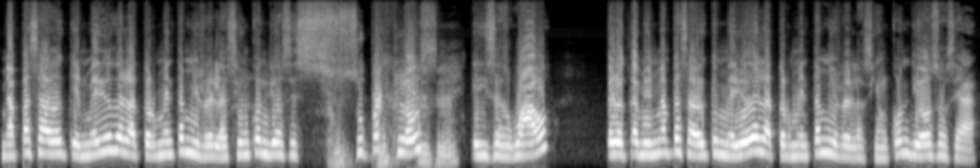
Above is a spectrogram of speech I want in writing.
Me ha pasado que en medio de la tormenta mi relación con Dios es súper close, Ujú. que dices, wow. Pero también me ha pasado que en medio de la tormenta mi relación con Dios, o sea,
